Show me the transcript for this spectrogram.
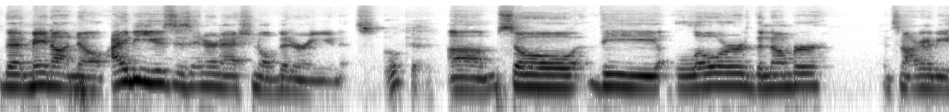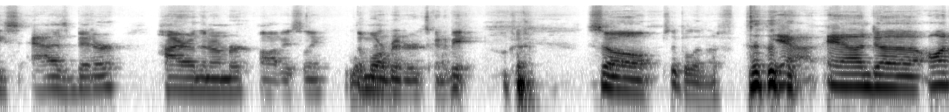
that may not know, IBUs is international bittering units. Okay. Um, so the lower the number, it's not going to be as bitter. Higher the number, obviously, the more bitter it's going to be. Okay. So Simple enough. yeah, and uh, on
